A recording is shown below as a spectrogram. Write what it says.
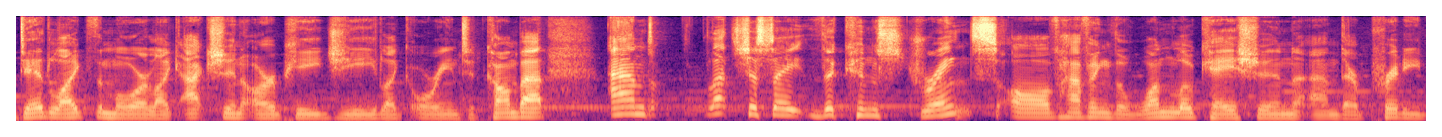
did like the more like action RPG, like oriented combat. And let's just say the constraints of having the one location and they're pretty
